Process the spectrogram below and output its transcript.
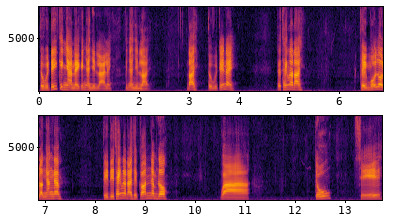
Từ vị trí căn nhà này cả nhà nhìn lại này. Cả nhà nhìn lại. Đây, từ vị trí này. Để thắng ra đây. Thì mỗi lô là ngang năm. Thì đi thắng ra đây thì có 5 lô. Và chú sẽ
